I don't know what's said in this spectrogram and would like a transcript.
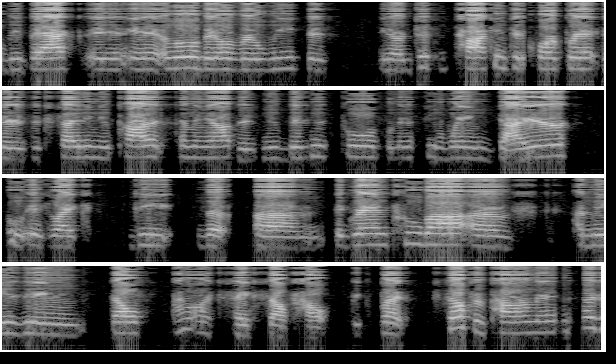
We'll be back in, in a little bit over a week. There's you know, just talking to corporate. There's exciting new products coming out. There's new business tools. We're going to see Wayne Dyer, who is like the the um, the grand poobah of amazing self. I don't like to say self help, but self empowerment.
